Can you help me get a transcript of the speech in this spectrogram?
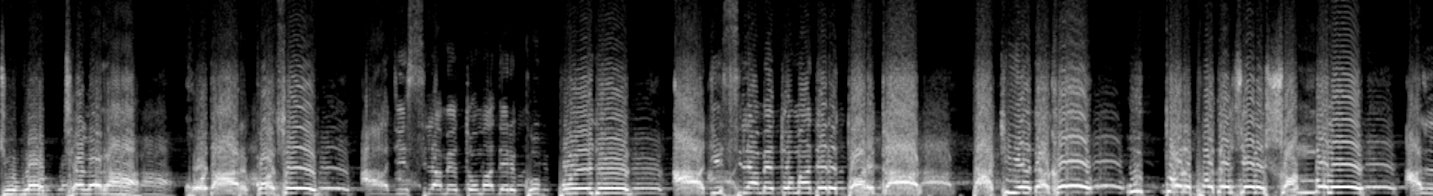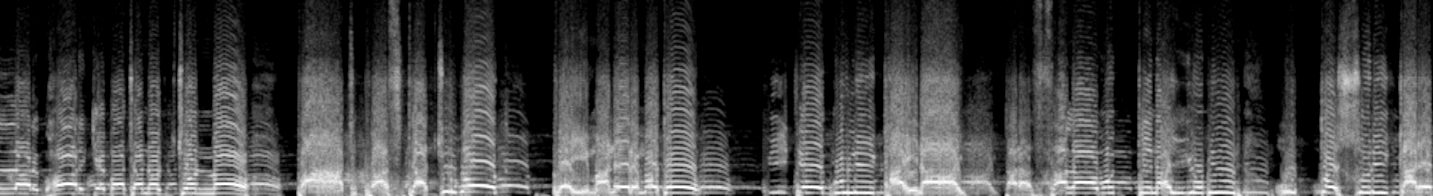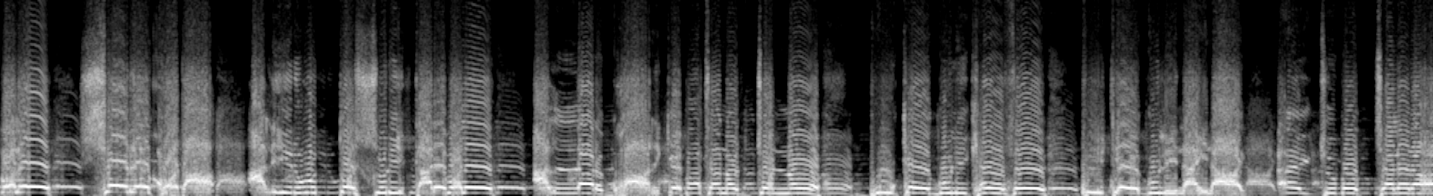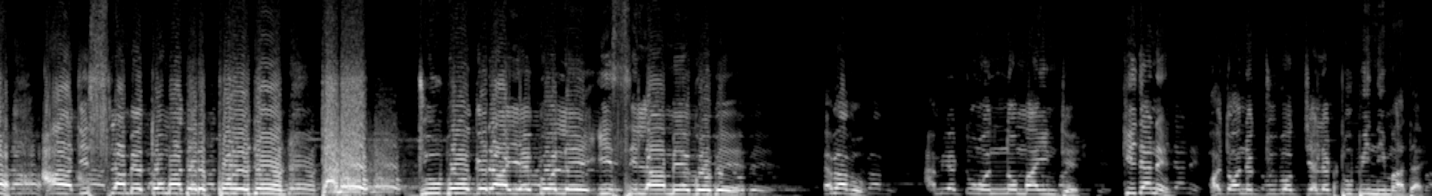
যুবক ছেলেরা, খোদার কসম, আজ ইসলামে তোমাদের খুব প্রয়োজন, আজ ইসলামে তোমাদের দরকার। তাকিয়ে দেখো উত্তর প্রদেশের সম্বলে আল্লাহর ঘরকে বাঁচানোর জন্য পাঁচ পাঁচটা যুবক বেঈমানের মতো পিঠে গুলি খাই নাই। তারা সালাউদ্দিন আইয়ুবির উত্তরসূরি কারে বলে? শেরে খোদা, আলীর উত্তরসূরি কারে বলে? আল্লাহর ঘরকে বাঁচানোর জন্য বুকে গুলি খেয়েছে, পিঠে গুলি নাই নাই। এই যুবক ছেলেরা, আজ ইসলামে তোমাদের প্রয়োজন। কেন? যুবকরা এগোলে ইসলাম এগোবে। এ বাবু, আমি একটু অন্য মাইন্ডের কি জানেন? হয়তো অনেক যুবক ছেলে টুপি নিমা দেয়।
